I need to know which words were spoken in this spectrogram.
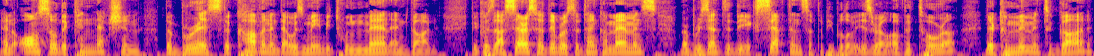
and also the connection, the bris, the covenant that was made between man and God. Because the Aseret HaDibros, the Ten Commandments, represented the acceptance of the people of Israel of the Torah, their commitment to God,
